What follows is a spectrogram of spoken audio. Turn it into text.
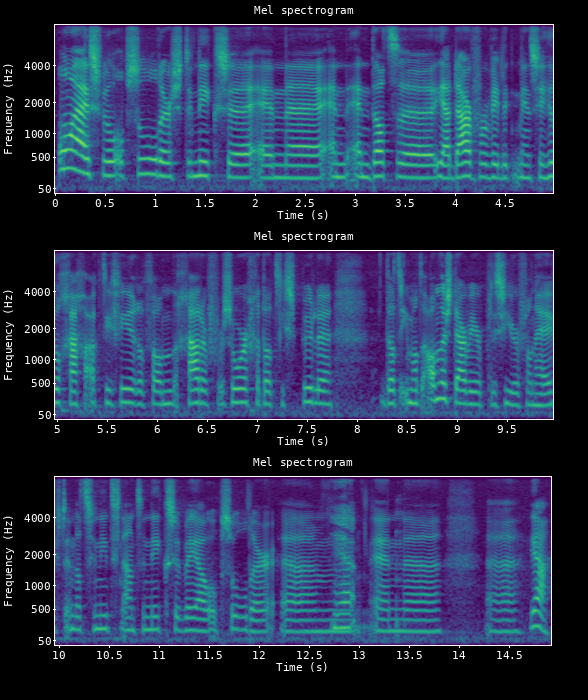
onwijs veel op zolders te niksen. En, uh, en, en dat, uh, ja, daarvoor wil ik mensen heel graag activeren. Van ga ervoor zorgen dat die spullen. Dat iemand anders daar weer plezier van heeft. En dat ze niet staan te niksen bij jou op zolder. Um, ja. En ja,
